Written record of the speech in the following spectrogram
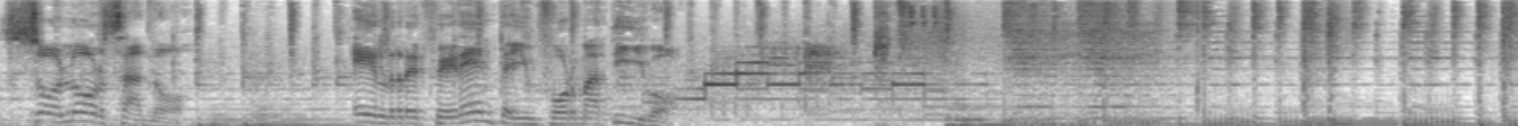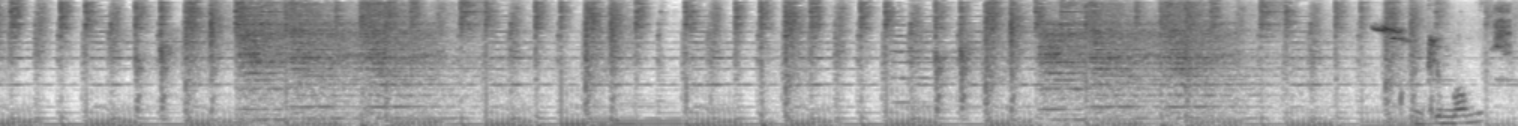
Solórzano, el referente informativo. ¿En qué vamos?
